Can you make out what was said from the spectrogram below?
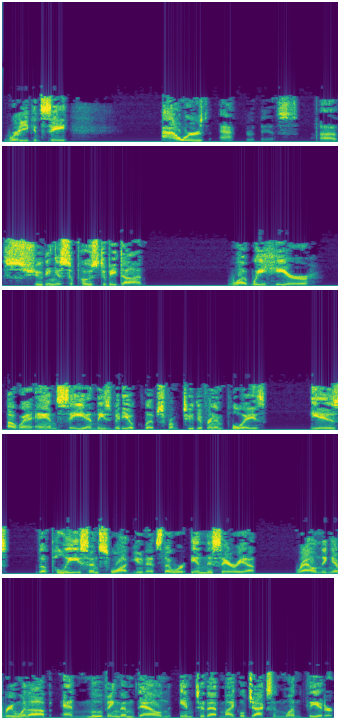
where you can see. Hours after this uh, shooting is supposed to be done, what we hear uh, and see in these video clips from two different employees is the police and SWAT units that were in this area rounding everyone up and moving them down into that Michael Jackson 1 theater.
